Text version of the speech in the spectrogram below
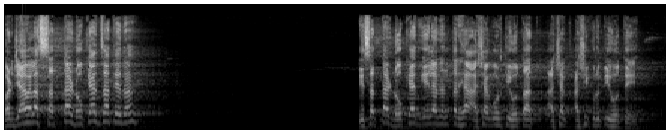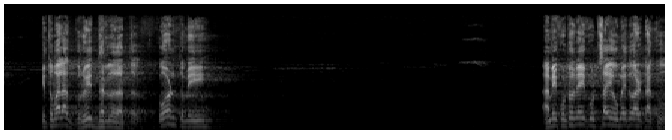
पण ज्या वेळेला सत्ता डोक्यात जाते ना ती सत्ता डोक्यात गेल्यानंतर ह्या अशा गोष्टी होतात अशा अशी कृती होते की तुम्हाला गृहीत धरलं जातं. कोण तुम्ही? आम्ही कुठूनही कुठचाही उमेदवार टाकू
